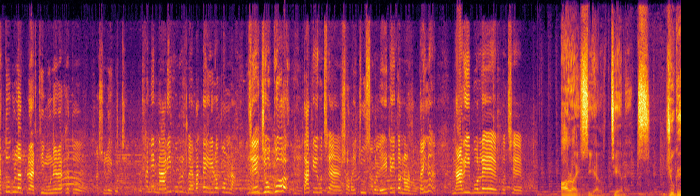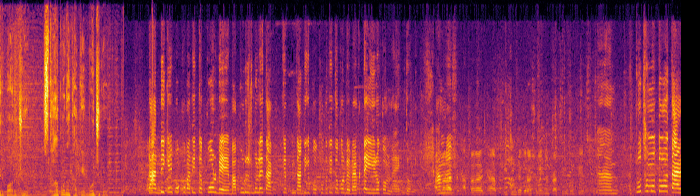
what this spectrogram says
এতগুলা প্রার্থী মনে রাখা তো আসলেই কঠিন। এখানে নারী পুরুষ ব্যাপারটা এরকম না। যে যোগ্য তাকে হচ্ছে সবাই চুজ করবে এটাই তো নর্মাল তাই না? নারী বলে হচ্ছে আরআইসিএল টিএমএক্স যুগের পর যুগ স্থাপনা থাকে মজবুত। তার দিকেই পক্ষপাতিত্ব করবে বা পুরুষ বলে তাকে তার দিকে পক্ষপাতিত্ব করবে ব্যাপারটা এরকম না একদমই। আমরা আপনারা আপনারা কি চিন্তা করে আসলে একজন প্রার্থীকে ভোট দিয়েছেন? প্রথমত তার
